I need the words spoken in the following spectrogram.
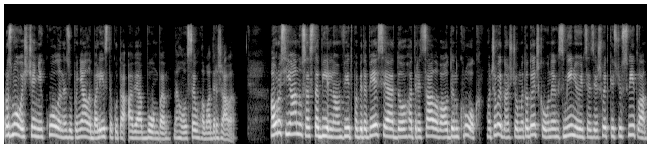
Розмови ще ніколи не зупиняли балістику та авіабомби, наголосив глава держави. А у росіян усе стабільно від Побєдобєсія до Гатріцалова один крок. Очевидно, що методичка у них змінюється зі швидкістю світла.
